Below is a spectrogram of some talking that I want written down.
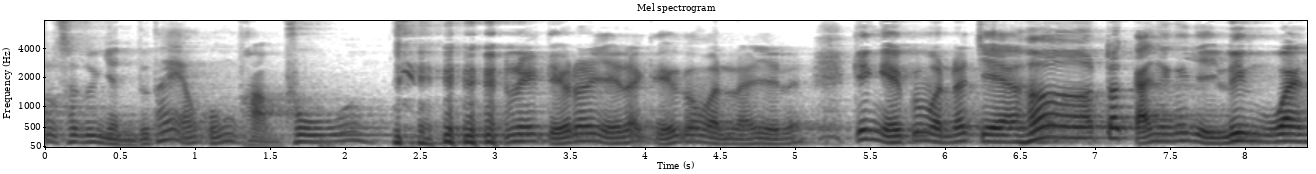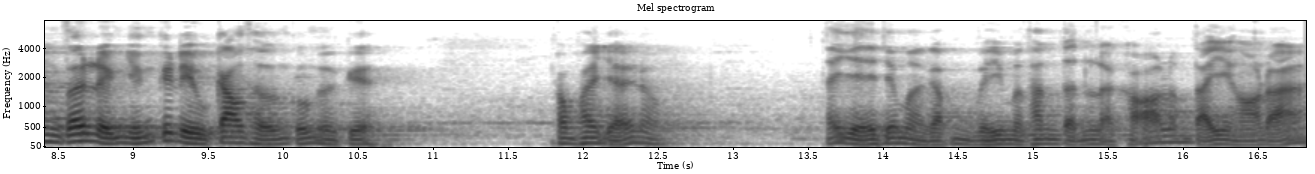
Tôi sao tôi nhìn tôi thấy ông cũng phàm phu cái kiểu đó vậy đó, kiểu của mình là vậy đó. Cái nghiệp của mình nó che hết tất cả những cái gì liên quan tới những cái điều cao thượng của người kia. Không phải dễ đâu. Thấy vậy chứ mà gặp vị mà thanh tịnh là khó lắm. Tại vì họ đã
